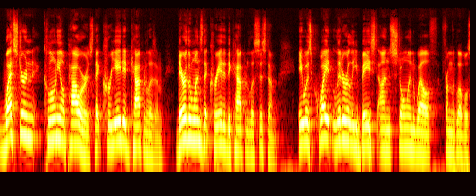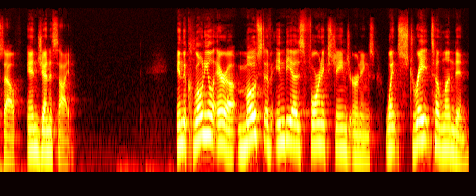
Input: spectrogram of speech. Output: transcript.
Western colonial powers that created capitalism, they're the ones that created the capitalist system. It was quite literally based on stolen wealth from the global south and genocide. In the colonial era, most of India's foreign exchange earnings went straight to London,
